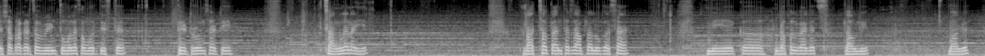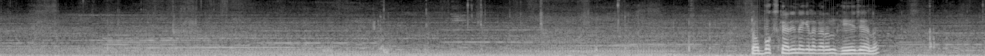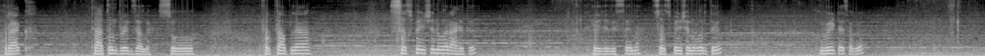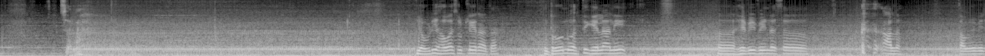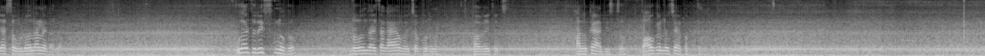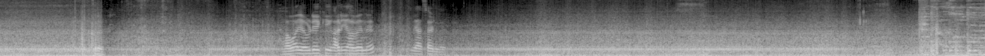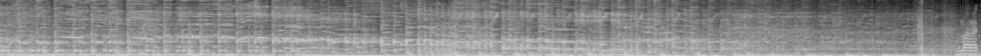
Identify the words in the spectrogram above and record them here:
जशा प्रकारचं विंड तुम्हाला समोर दिसतं ते ड्रोनसाठी चांगलं नाही आहे रातचा पॅन्थरचा आपला लोक असा आहे मी एक डफल बॅगच लावली आहे मागे. टॉप बॉक्स कॅरी नाही केला कारण हे जे आहे ना रॅक. ते आतून ब्रेक झालं सो फक्त आपल्या सस्पेन्शनवर आहे ते. हे जे दिसतंय ना सस्पेन्शनवर ते वेट आहे सगळं. चला. एवढी हवा सुटली ना आता. ड्रोनवरती गेला आणि हेवी विंड असं आलं. त्यामुळे मी जास्त उडवला नाही त्याला. उगाच रिस्क नको. ड्रोन जायचा काय व्हायचा पूर्ण. हवेतच. हलका आधीच तो पाव किलोचा आहे फक्त. हवा एवढी आहे की गाडी हवेने या साईडला येते.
